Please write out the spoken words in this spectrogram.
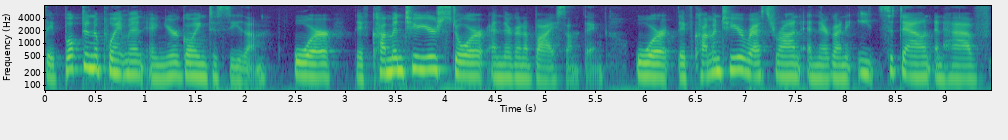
they've booked an appointment and you're going to see them. Or they've come into your store and they're going to buy something. Or they've come into your restaurant and they're going to eat, sit down, and have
